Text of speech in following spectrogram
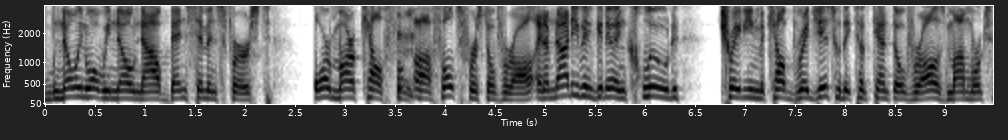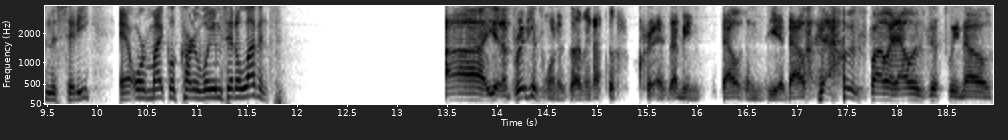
knowing what we know now, Ben Simmons first, or Markelle hmm. uh, Fultz first overall. And I'm not even going to include trading Mikal Bridges, who they took 10th overall. His mom works in the city, eh, or Michael Carter Williams at 11th. Uh, yeah, the Bridges one is. I mean, that's a. I mean, that was. In, yeah, that that was. By the way, that was just we know,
